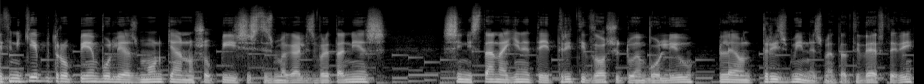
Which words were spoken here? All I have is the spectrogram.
Η Εθνική Επιτροπή Εμβολιασμών και Ανοσοποίησης της Μεγάλης Βρετανίας συνιστά να γίνεται η τρίτη δόση του εμβολίου πλέον τρεις μήνες μετά τη δεύτερη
